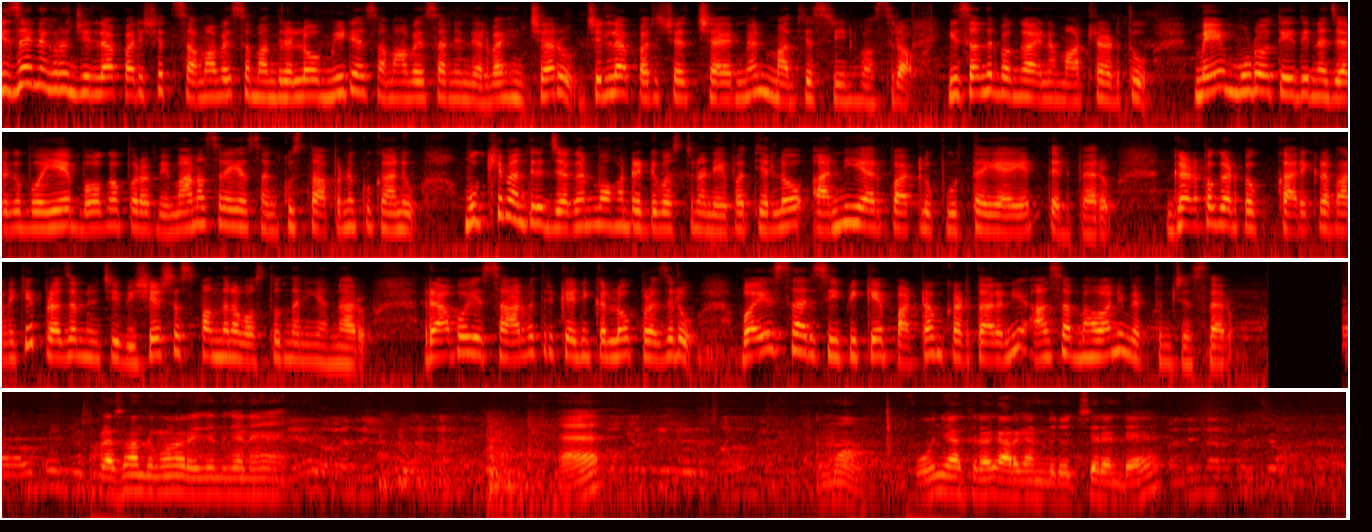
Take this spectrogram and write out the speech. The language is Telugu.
విజయనగరం జిల్లా పరిషత్ సమావేశ మందిరంలో మీడియా సమావేశాన్ని నిర్వహించారు జిల్లా పరిషత్ చైర్మన్ మధ్య శ్రీనివాసరావు. ఈ సందర్భంగా ఆయన మాట్లాడుతూ మే మూడో తేదీన జరగబోయే భోగాపురం విమానాశ్రయ శంకుస్థాపనకు గాను ముఖ్యమంత్రి జగన్మోహన్ రెడ్డి వస్తున్న నేపథ్యంలో అన్ని ఏర్పాట్లు పూర్తయ్యాయని తెలిపారు. గడప గడప కార్యక్రమానికి ప్రజల నుంచి విశేష స్పందన వస్తుందని అన్నారు. రాబోయే సార్వత్రిక ఎన్నికల్లో ప్రజలు వైఎస్ఆర్సీపీకే పట్టం కడతారని ఆశాభావాన్ని వ్యక్తం చేశారు. ప్రశాంతంగా అమ్మో ఫోన్ చేస్తారా అరగంట మీరు వచ్చారంటే?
